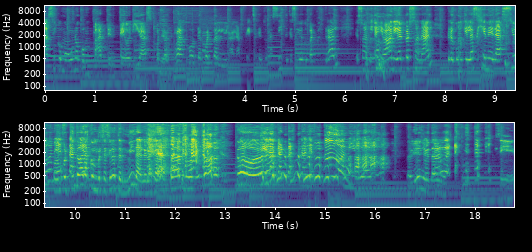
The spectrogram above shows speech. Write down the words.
así como uno comparte teorías, supuestos Ya. rasgos de acuerdo al- a la fecha que tú naciste, que soy yo, tu carta astral, eso ha, ha llevado a nivel personal, pero como que las generaciones ¿Por qué también, todas las conversaciones terminan en la carta astral? Como que todo, todo, que ¿eh? la carta astral es todo, amigos. Está bien, yo también. Sí,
